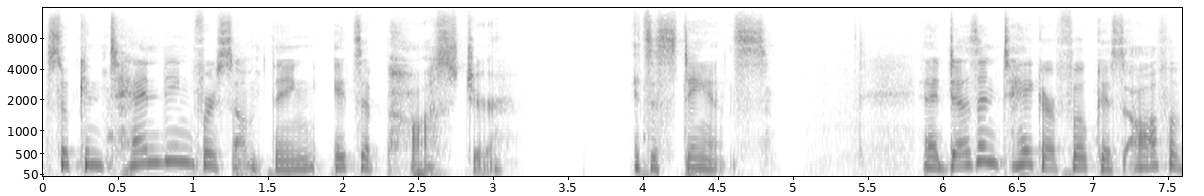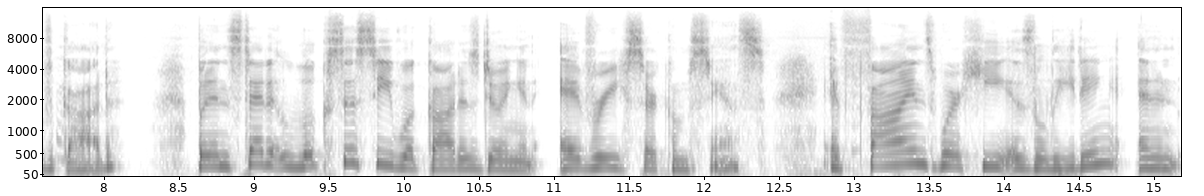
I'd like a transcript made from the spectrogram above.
So, contending for something, it's a posture, it's a stance. And it doesn't take our focus off of God, but instead it looks to see what God is doing in every circumstance. It finds where He is leading and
